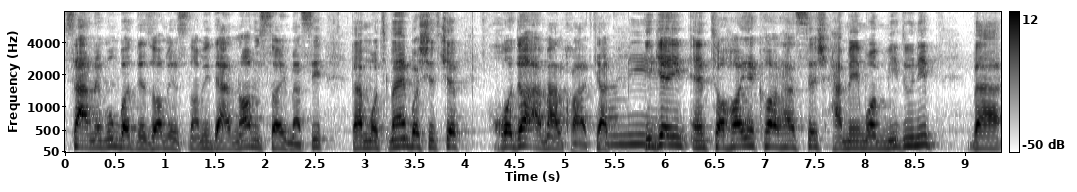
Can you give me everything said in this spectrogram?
سرنگون باد نظام اسلامی در نام عیسی مسیح و مطمئن باشید که خدا عمل خواهد کرد. آمین. دیگه این انتهای کار هستش. همه ما می‌دونیم و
